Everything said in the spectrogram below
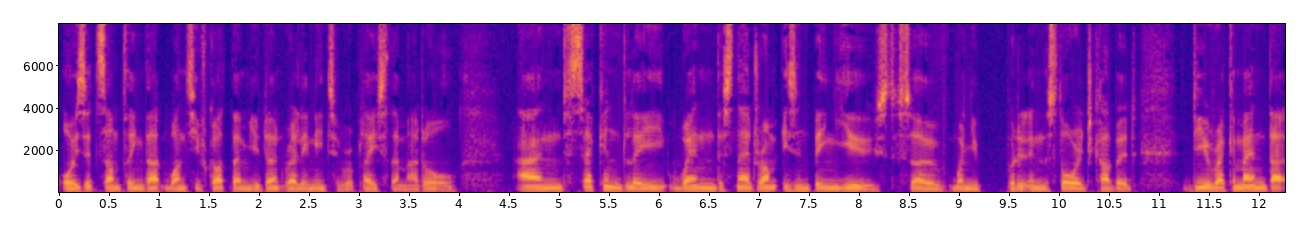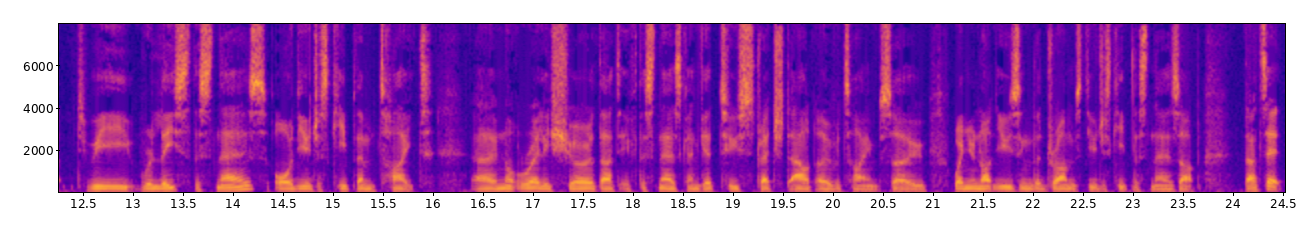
Or is it something that once you've got them, you don't really need to replace them at all? And secondly, when the snare drum isn't being used, so when you put it in the storage cupboard, do you recommend that we release the snares or do you just keep them tight? Uh, not really sure that if the snares can get too stretched out over time. So when you're not using the drums, do you just keep the snares up? That's it.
